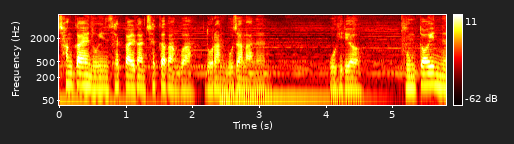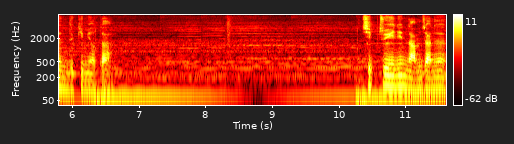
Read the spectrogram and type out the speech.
창가에 놓인 새빨간 책가방과 노란 모자만은 오히려 붕 떠 있는 느낌이었다. 집주인인 남자는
